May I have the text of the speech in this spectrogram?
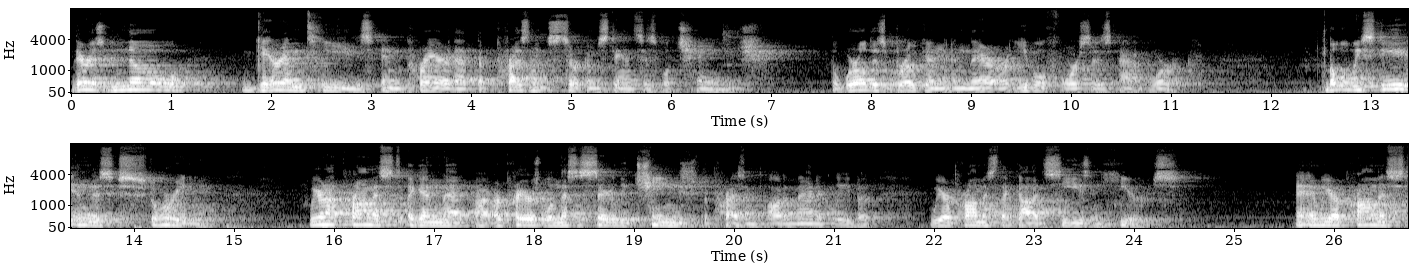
There is no guarantees in prayer that the present circumstances will change. The world is broken and there are evil forces at work. But what we see in this story, we are not promised again that our prayers will necessarily change the present automatically, but we are promised that God sees and hears. And we are promised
